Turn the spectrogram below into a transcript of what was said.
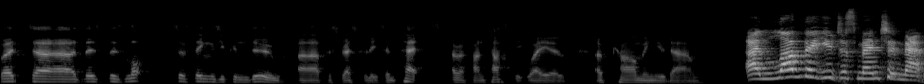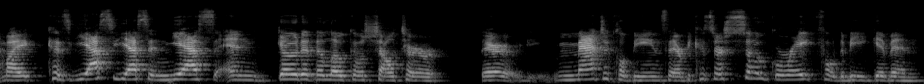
but uh, there's there's lots of things you can do uh, for stress release, and pets are a fantastic way of of calming you down. I love that you just mentioned that, Mike, because yes, yes, and yes, and go to the local shelter they're magical beings there because they're so grateful to be given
